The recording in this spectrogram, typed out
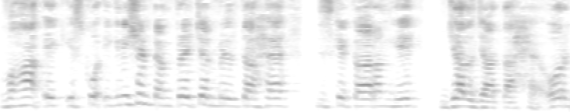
वहाँ एक इसको इग्निशन टेम्परेचर मिलता है जिसके कारण ये जल जाता है और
